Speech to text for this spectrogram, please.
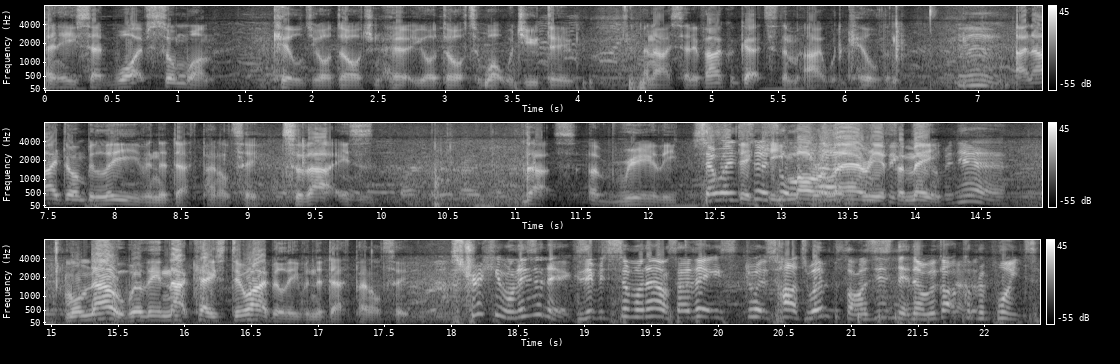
And he said, What if someone killed your daughter and hurt your daughter? What would you do? And I said, If I could get to them, I would kill them. And I don't believe in the death penalty. So that is. That's a really So sticky sort of moral area for me. come Yeah. Well, no. Well, in that case, do I believe in the death penalty? It's a tricky one, isn't it? Because if it's someone else, I think it's, it's hard to empathise, isn't it? No, we've got a couple of points.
